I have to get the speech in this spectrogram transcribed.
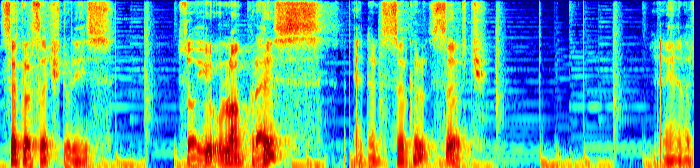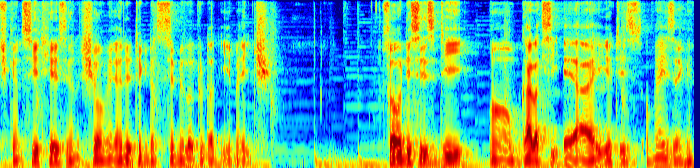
Circle search to this. So you long press and then circle search. And as you can see it here it's going to show me anything that's similar to that image. So this is the um, Galaxy AI. It is amazing.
